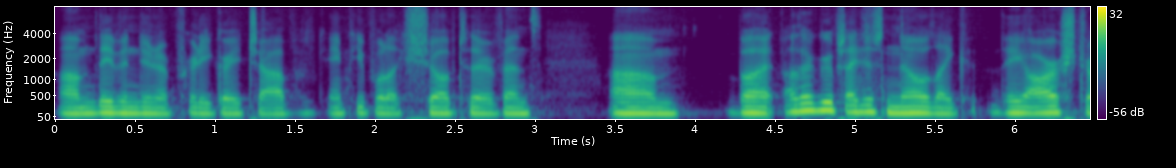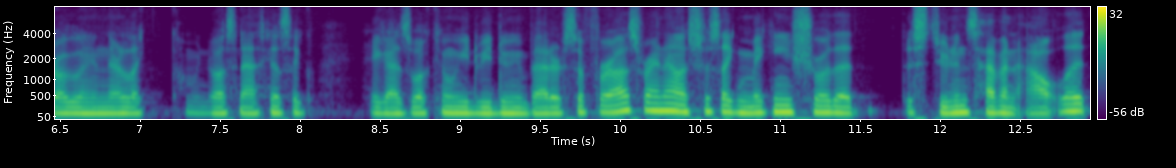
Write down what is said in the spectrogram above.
Um, they've been doing a pretty great job of getting people to like show up to their events. Um, but other groups, I just know like they are struggling. They're like coming to us and asking us like, hey guys, what can we be doing better? So for us right now, it's just like making sure that the students have an outlet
